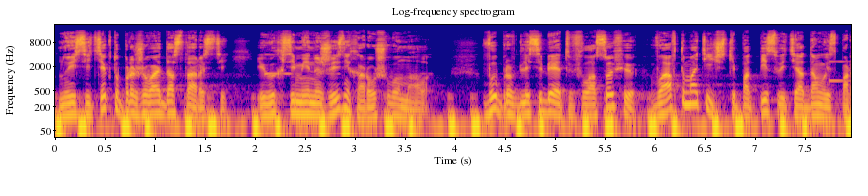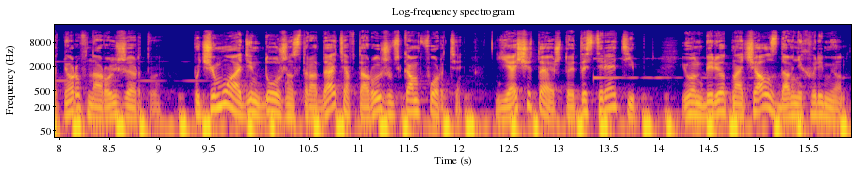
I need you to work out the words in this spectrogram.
Но есть и те, кто проживает до старости, и в их семейной жизни хорошего мало. Выбрав для себя эту философию, вы автоматически подписываете одного из партнеров на роль жертвы. Почему один должен страдать, а второй жить в комфорте? Я считаю, что это стереотип. И он берет начало с давних времен,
